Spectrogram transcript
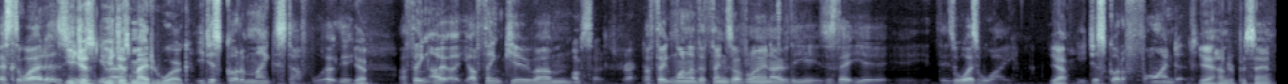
That's the way it is. You, just you, know, just made it work. you just got to make stuff work. You- Yep. I think I, I- I think you. Um, I'm so distracted. I think one of the things I've learned over the years is that you, there's always a way. Yeah. You just got to find it Yeah, hundred percent.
